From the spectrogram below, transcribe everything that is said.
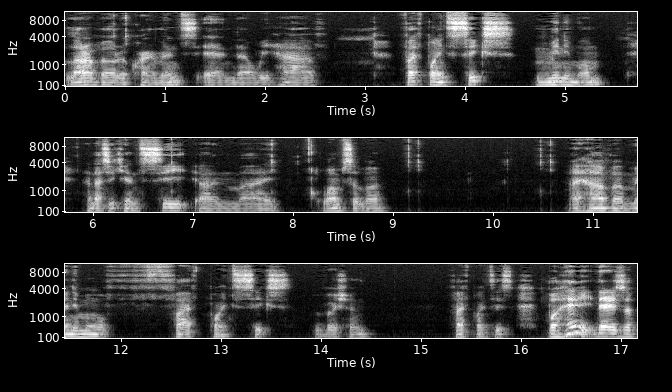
Laravel requirements. And uh, we have 5.6 minimum. And as you can see on my WAMP server, I have a minimum of 5.6 version 5.6 but hey there is a,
